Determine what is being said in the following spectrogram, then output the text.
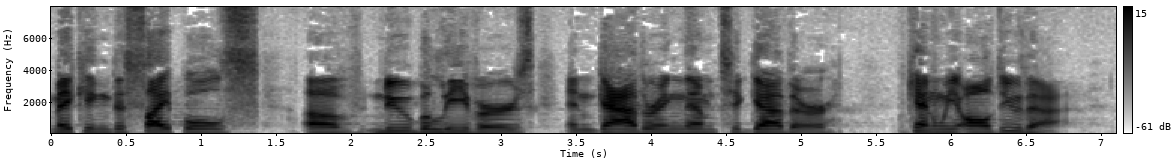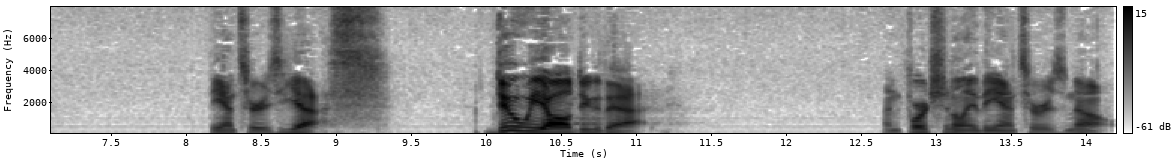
making disciples of new believers, and gathering them together, can we all do that? The answer is yes. Do we all do that? Unfortunately, the answer is no.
